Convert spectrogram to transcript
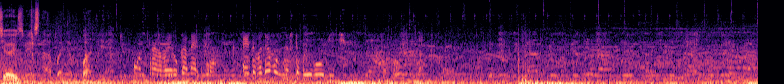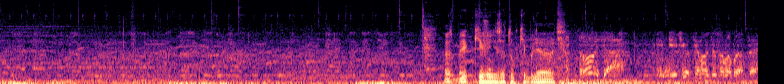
Все известно об этом парне. Он правая рука Мерцера. Этого довольно, чтобы его убить. Разбери, какие же незатупки, блядь. Тройся! И где черти носят новобранца?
